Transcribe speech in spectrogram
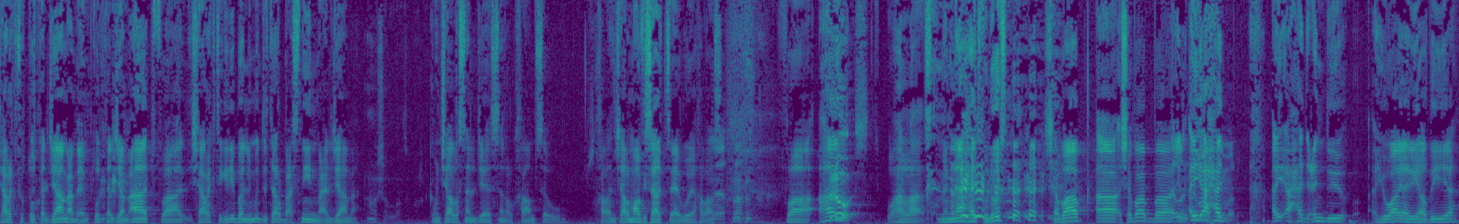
شاركت في بطولة الجامعة بعدين بطولة الجامعات فشاركت تقريبا لمدة أربع سنين مع الجامعة. ما شاء الله تبارك وإن شاء الله السنة الجاية السنة الخامسة وخلاص إن شاء الله ما في سادسه يا أبوي خلاص. فلوس. والله من ناحية فلوس شباب آه شباب آه أي احد. أي أحد عنده هواية رياضية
